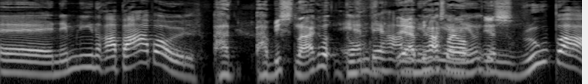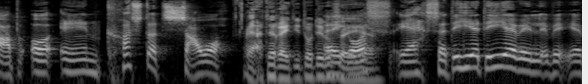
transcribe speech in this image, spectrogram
Øh, nemlig en rabarberøl. Har, har vi snakket? Du, Jamen, det har ja, vi, vi har snakket om... Yes. Rhubarb og en custard sour. Ja, det er rigtigt. Det var det, du Ikke sagde. Ja. også? Ja, så det her, det er vel, hvad,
